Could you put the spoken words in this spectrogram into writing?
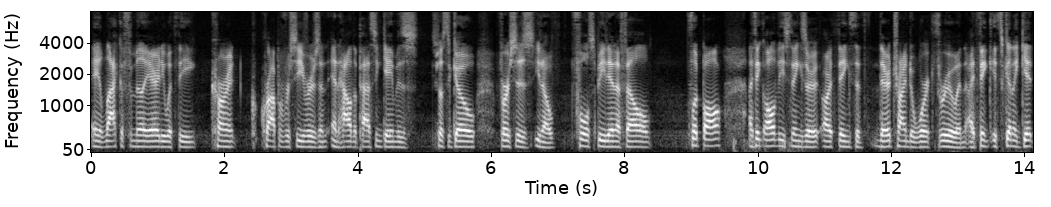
a lack of familiarity with the current crop of receivers and, and how the passing game is supposed to go versus you know full speed NFL football. I think all these things are, are things that they're trying to work through, and I think it's going to get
